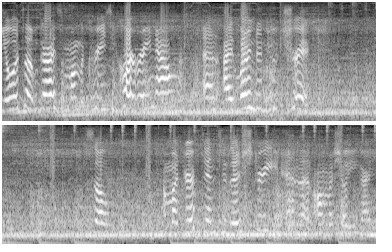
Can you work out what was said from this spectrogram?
Yo, what's up guys? I'm on the crazy cart right now and I learned a new trick. So, I'm gonna drift into this street and then I'm gonna show you guys.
